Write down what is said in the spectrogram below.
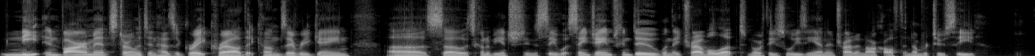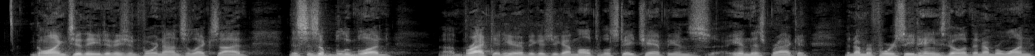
neat environment. Sterlington has a great crowd that comes every game. Uh, so it's going to be interesting to see what St. James can do when they travel up to Northeast Louisiana and try to knock off the number two seed. Going to the Division Four non-select side, this is a blue blood uh, bracket here because you got multiple state champions in this bracket. The number four seed Haynesville at the number one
